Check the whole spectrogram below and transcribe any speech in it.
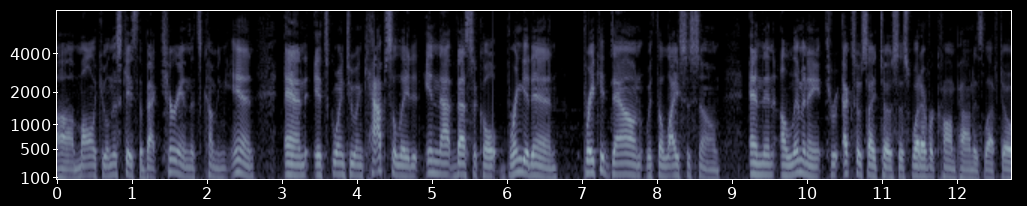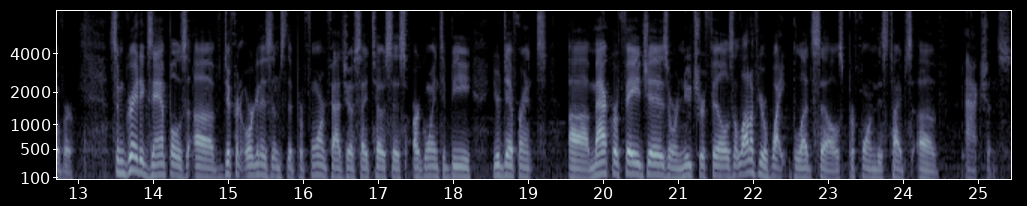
uh, molecule, in this case, the bacterium that's coming in, and it's going to encapsulate it in that vesicle, bring it in, break it down with the lysosome, and then eliminate through exocytosis whatever compound is left over. Some great examples of different organisms that perform phagocytosis are going to be your different uh, macrophages or neutrophils. A lot of your white blood cells perform these types of actions.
